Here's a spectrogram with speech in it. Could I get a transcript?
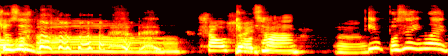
就是 有差，嗯，因不是因为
